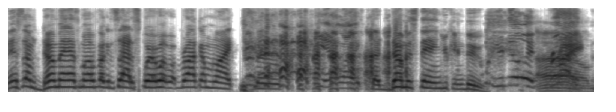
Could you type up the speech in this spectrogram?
And then some dumbass motherfucker decided to square up with Brock. I'm like, dude, yeah, like, the dumbest thing you can do. what are you doing? Oh, right.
